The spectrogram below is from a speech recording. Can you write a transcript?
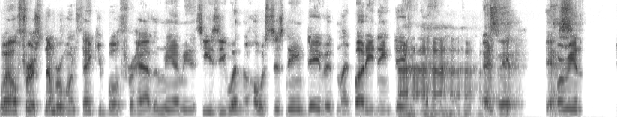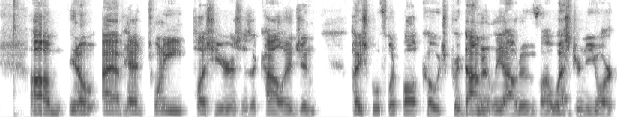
Well, first, number one, thank you both for having me. I mean, it's easy when the host is named David, my buddy named David. That's it. Yes. For me, and um, you know, I've had 20 plus years as a college and high school football coach, predominantly out of uh, Western New York,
